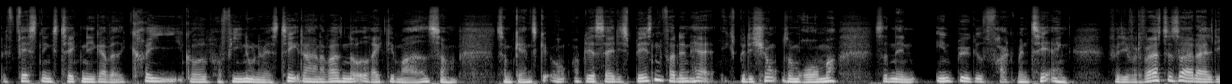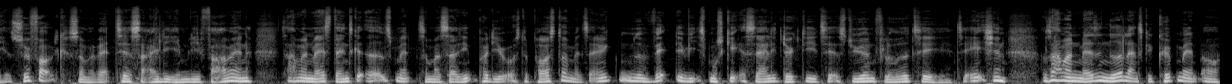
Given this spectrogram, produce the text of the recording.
befæstningsteknikker, været i krig, gået på fine universiteter, han har faktisk nået rigtig meget som, som ganske ung, og bliver sat i spidsen for den her ekspedition, som rummer sådan en indbygget fragmentering. Fordi for det første, så er der alle de her søfolk, som er vant til at sejle i hjemlige farvande. Så har man en masse danske adelsmænd, som er sat ind på de øverste poster, men som ikke nødvendigvis måske er særlig dygtige til at styre en flåde til, til Asien. Og så har man en masse nederlandske købmænd og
